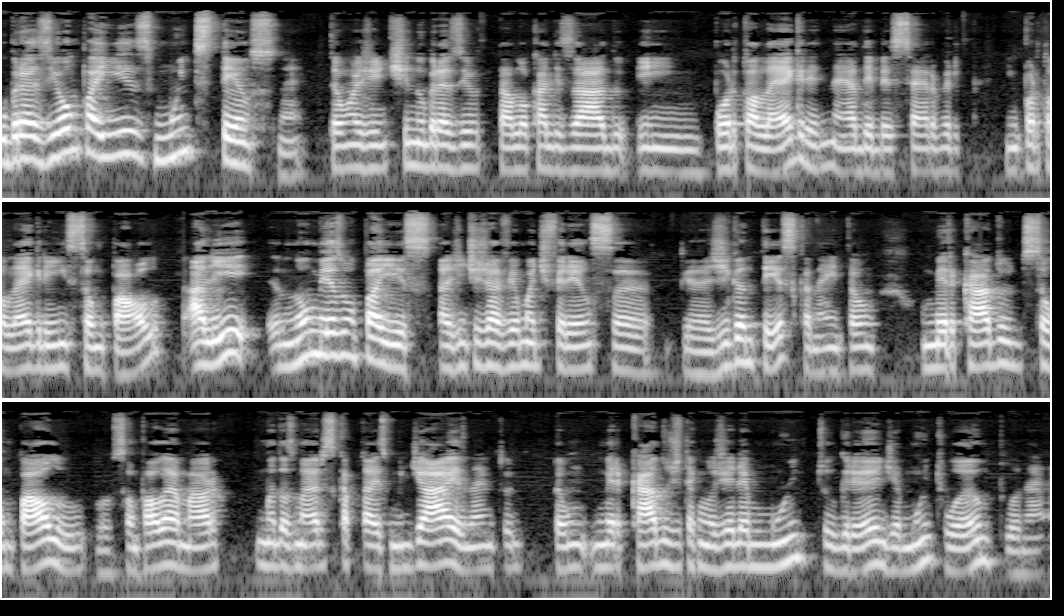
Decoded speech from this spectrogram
O Brasil é um país muito extenso, né? Então a gente no Brasil está localizado em Porto Alegre, né? A DB Server em Porto Alegre e em São Paulo. Ali, no mesmo país, a gente já vê uma diferença é, gigantesca, né? Então, o mercado de São Paulo, São Paulo é maior uma das maiores capitais mundiais, né? Então, então o mercado de tecnologia ele é muito grande, é muito amplo, né?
